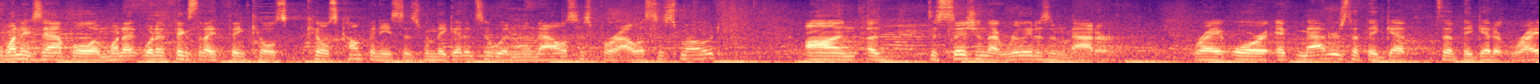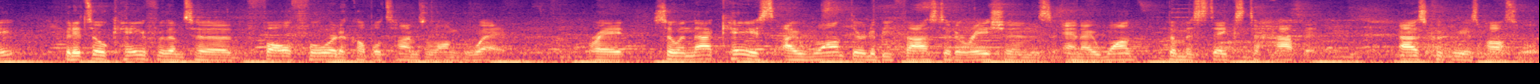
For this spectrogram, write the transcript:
one example, and one of, one of the things that I think kills kills companies is when they get into an analysis paralysis mode on a decision that really doesn't matter, right? Or it matters that they get that they get it right, but it's okay for them to fall forward a couple times along the way, right? So in that case, I want there to be fast iterations, and I want the mistakes to happen as quickly as possible.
